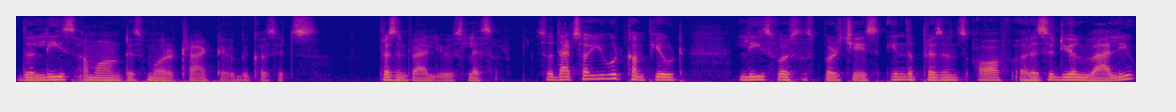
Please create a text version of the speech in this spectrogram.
the lease amount is more attractive because its present value is lesser so that's how you would compute lease versus purchase in the presence of a residual value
